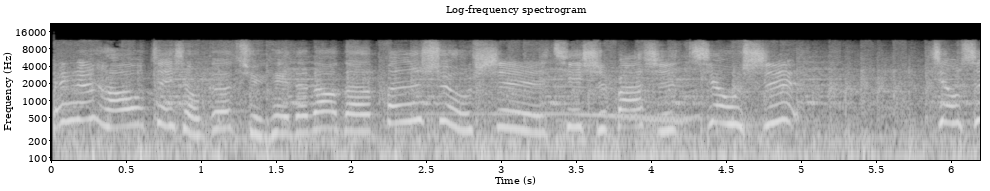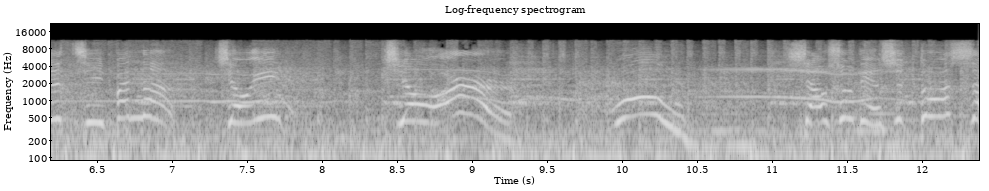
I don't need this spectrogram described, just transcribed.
陈仁豪这首歌曲可以得到的分数是七十八十九十九十几分呢？九一九二，哇，小数点是多少？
